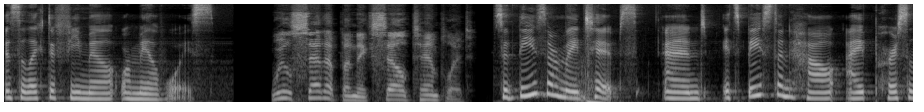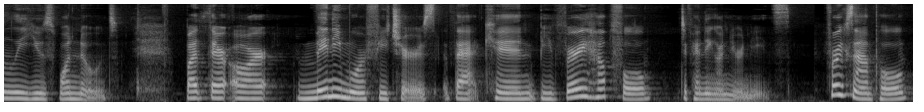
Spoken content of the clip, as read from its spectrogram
and select a female or male voice. We'll set up an Excel template. So these are my tips, and it's based on how I personally use OneNote. But there are many more features that can be very helpful depending on your needs. For example,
